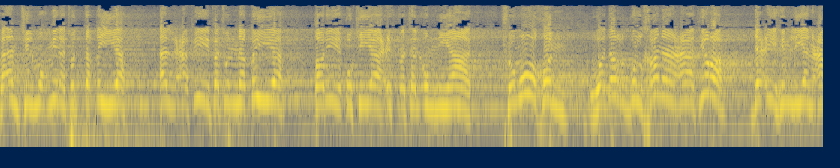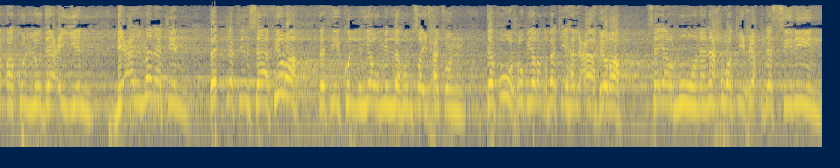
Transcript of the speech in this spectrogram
فأنت المؤمنة التقية العفيفة النقية. طريقك يا عفة الأمنيات. شموخ ودرب الخنا عاثرة دعيهم لينعق كل دعي بعلمنة فجة سافرة ففي كل يوم لهم صيحة تفوح برغبتها العاهرة. سيرمون نحوك حقد السنين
